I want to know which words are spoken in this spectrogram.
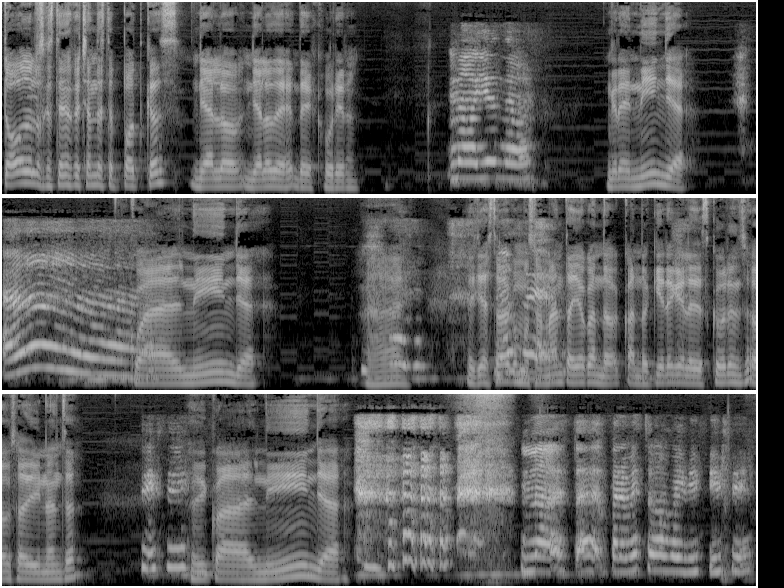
Todos los que estén escuchando este podcast ya lo, ya lo de- descubrieron. No, yo no. Greninja. Ah. ¿Cuál ninja? Ay, ya estaba No como sé. Samantha yo cuando, cuando quiere que le descubren su, su adivinanza. Sí, sí. ¿Cuál ninja? No, está, para mí estuvo muy difícil.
